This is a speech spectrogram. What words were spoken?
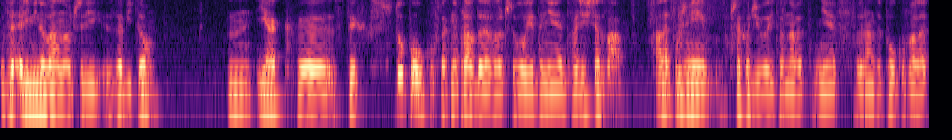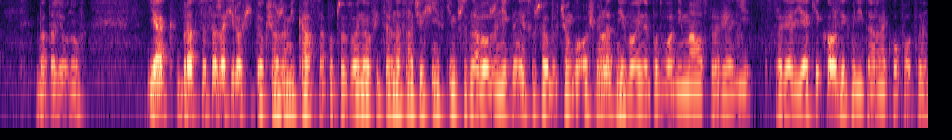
wyeliminowano, czyli zabito. Mm, jak e, z tych 100 pułków tak naprawdę walczyło jedynie 22, ale później przechodziły i to nawet nie w randze pułków, ale batalionów jak brat cesarza Hirohito, książę Mikasa, podczas wojny oficer na froncie chińskim przyznawał, że nigdy nie słyszał, by w ciągu ośmioletniej wojny podwładni Mao sprawiali, sprawiali jakiekolwiek militarne kłopoty.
